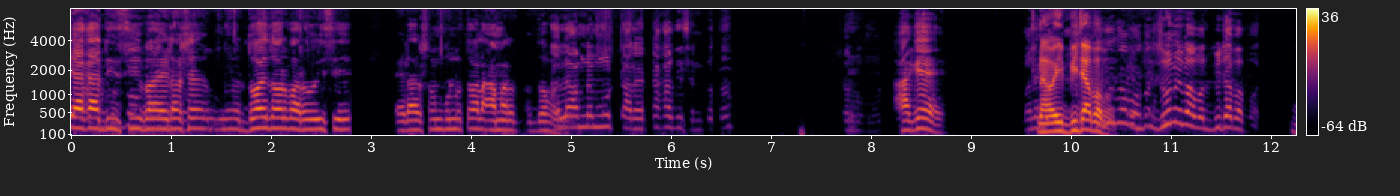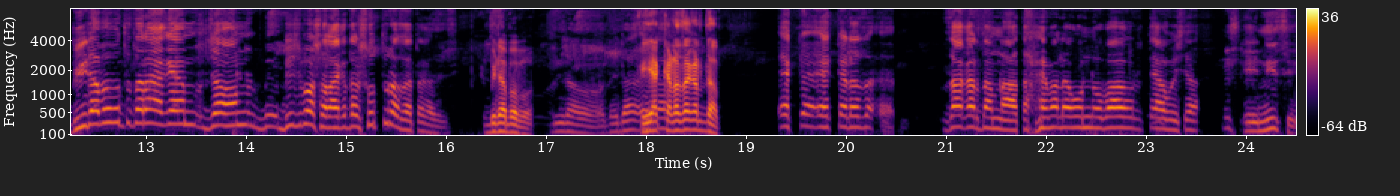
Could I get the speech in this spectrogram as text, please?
টাকা দিছি বা এটা সে দয় দরবার হইছে এটা সম্পূর্ণ তো আমার দহল তাহলে আপনি মোট টাকা দিয়েছেন কত? আগে না ওই বিডা বাবদ। জমি বাবদ, জমি বাবদ বিড়া বাবু তো তারা আগে যখন বিশ বছর আগে তার সত্তর হাজার টাকা দিয়েছে। বিডা বাবদ। বিড়া বাবদ এটা এক কাটা জায়গার দাম? এক এক কাটা জা- জাগার দাম না তার মানে অন্য বা টাকা পয়সা। এই দিয়ে হ্যাঁ দিতেছে।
